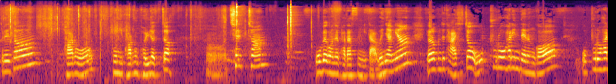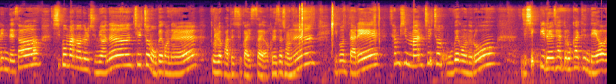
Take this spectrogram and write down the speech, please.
그래서 바로 돈이 바로 벌렸죠. 어, 7,500원을 받았습니다. 왜냐면 여러분들 다 아시죠? 5% 할인되는 거 5% 할인돼서 15만 원을 주면은 7,500원을 돌려받을 수가 있어요. 그래서 저는 이번 달에 30만 7,500원으로 이제 식비를 살도록 할 텐데요.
